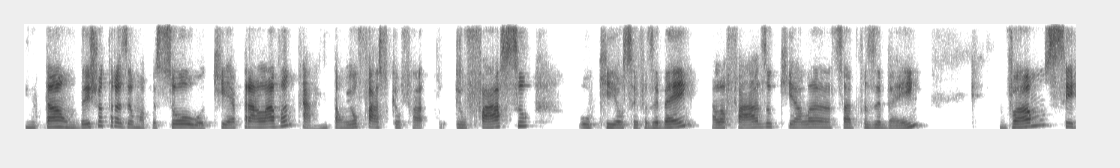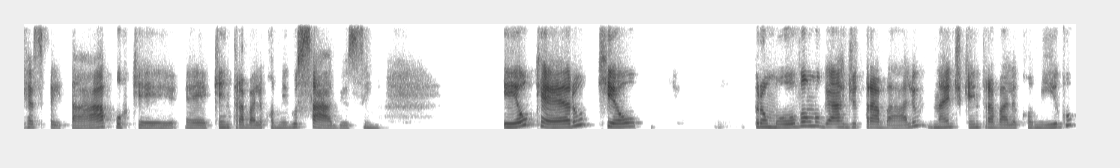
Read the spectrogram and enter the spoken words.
Então, deixa eu trazer uma pessoa que é para alavancar. Então, eu faço o que eu, fa eu faço o que eu sei fazer bem, ela faz o que ela sabe fazer bem. Vamos se respeitar, porque é, quem trabalha comigo sabe, assim. Eu quero que eu promova um lugar de trabalho, né, de quem trabalha comigo,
